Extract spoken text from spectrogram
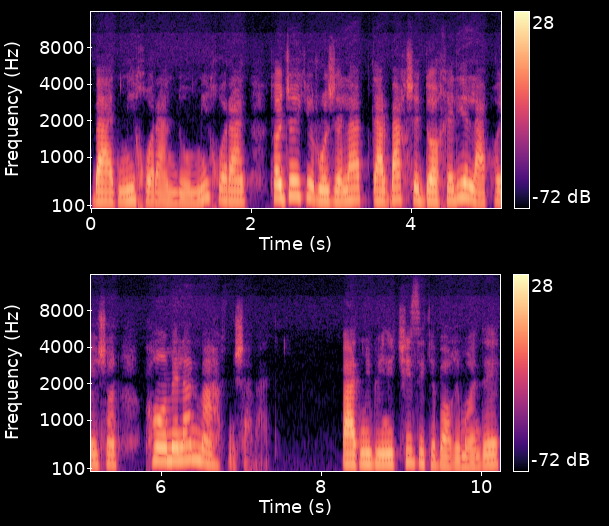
بعد می‌خورند و می‌خورند تا جایی که رژ لب در بخش داخلی لبهایشان کاملا محو می شود. بعد می چیزی که باقی مانده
